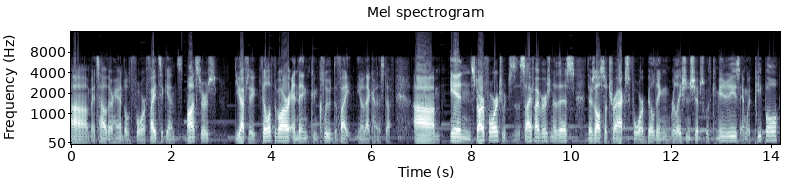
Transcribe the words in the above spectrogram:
Um, it's how they're handled for fights against monsters. You have to fill up the bar and then conclude the fight, you know, that kind of stuff. Um, in Starforged, which is the sci fi version of this, there's also tracks for building relationships with communities and with people.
